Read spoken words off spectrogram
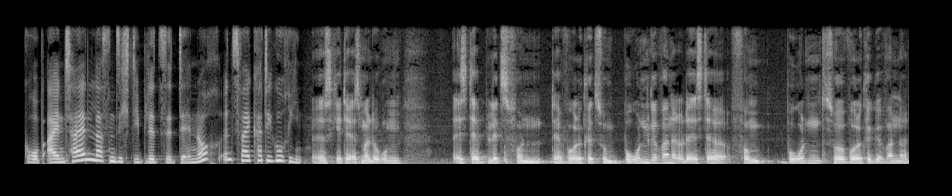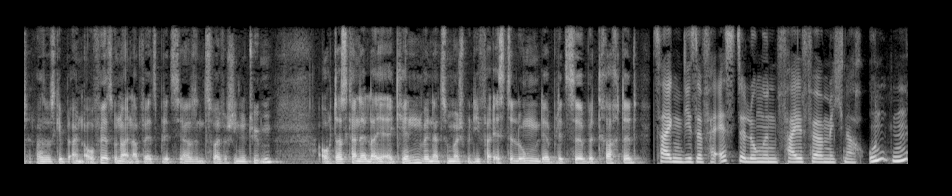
Grob einteilen lassen sich die Blitze dennoch in zwei Kategorien. Es geht ja erstmal darum, ist der Blitz von der Wolke zum Boden gewandert oder ist er vom Boden zur Wolke gewandert? Also es gibt einen Aufwärts- und einen Abwärtsblitz. Ja, das sind zwei verschiedene Typen. Auch das kann der Laie erkennen, wenn er zum Beispiel die Verästelungen der Blitze betrachtet. Zeigen diese Verästelungen pfeilförmig nach unten,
